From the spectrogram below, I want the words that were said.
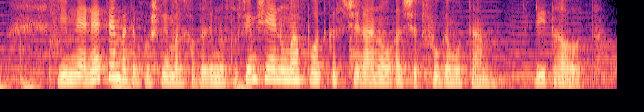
ואם נהניתם ואתם חושבים על חברים נוספים שיהנו מהפודקאסט שלנו, אז שתפו גם אותם. להתראות.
